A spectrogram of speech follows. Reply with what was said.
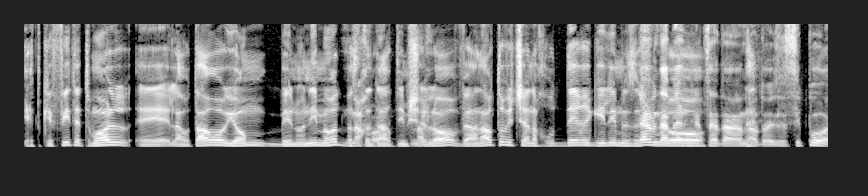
התקפית אתמול, אה, לאוטרו יום בינוני מאוד נכון, בסטנדרטים נכון. שלו, וארנאוטוביץ', שאנחנו די רגילים לזה שהוא לא... תכף נדבר קצת על ארנאוטוביץ', זה סיפור,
